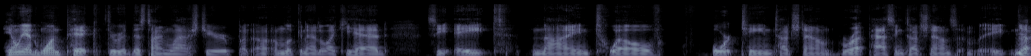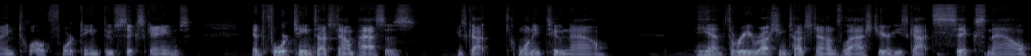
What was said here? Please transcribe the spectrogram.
he only had one pick through it this time last year, but uh, I'm looking at it like he had see 8, 9, 12, 14 touchdown, rut passing touchdowns, um, 8, yep. 9, 12, 14 through six games. He had 14 touchdown passes. He's got 22 now. He had three rushing touchdowns last year. He's got six now.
